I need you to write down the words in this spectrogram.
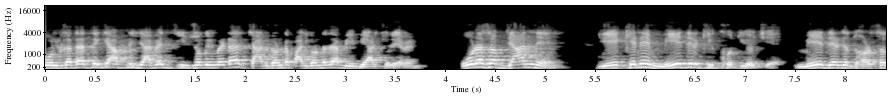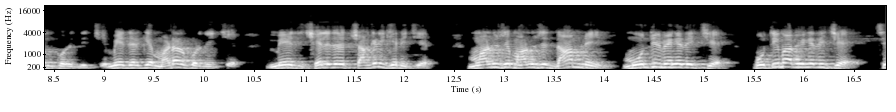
কলকাতা থেকে আপনি যাবেন তিনশো কিলোমিটার, চার ঘণ্টা, পাঁচ ঘন্টাতে আপনি বিহার চলে যাবেন। ওরা সব জানে যে এখানে মেয়েদের কি ক্ষতি হচ্ছে। মেয়েদেরকে ধর্ষণ করে দিচ্ছে, মেয়েদেরকে মার্ডার করে দিচ্ছে, মেয়ে, ছেলেদের চাকরি খেয়ে নিচ্ছে। মানুষে, মানুষের দাম নেই, মন্দির ভেঙে দিচ্ছে, প্রতিমা ভেঙে দিচ্ছে সে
